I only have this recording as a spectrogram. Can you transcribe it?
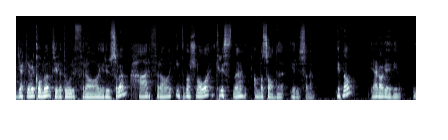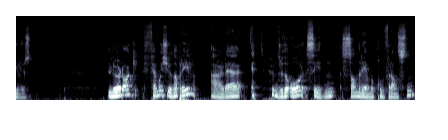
Hjertelig velkommen til et ord fra Jerusalem, her fra Internasjonale kristne ambassade Jerusalem. Mitt navn det er Dag Øyvind Juliussen. Lørdag 25. april er det 100 år siden San Remo-konferansen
